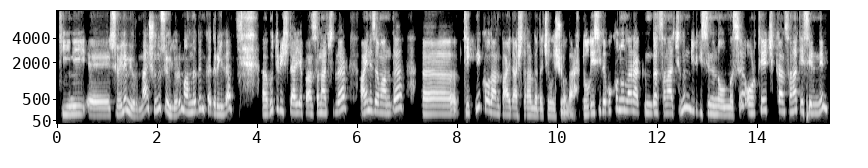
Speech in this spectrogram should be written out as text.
gerektiğini e, söylemiyorum. Ben şunu söylüyorum. Anladığım kadarıyla e, bu tür işler yapan sanatçılar aynı zamanda e, teknik olan paydaşlarla da çalışıyorlar. Dolayısıyla bu konular hakkında sanatçının bilgisinin olması ortaya çıkan sanat eserinin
